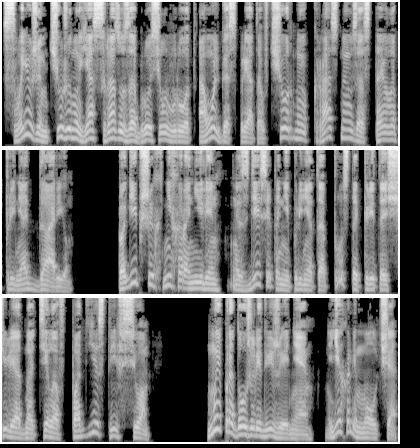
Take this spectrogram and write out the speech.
Свою жемчужину я сразу забросил в рот, а Ольга, спрятав черную, красную заставила принять Дарью. Погибших не хоронили, здесь это не принято, просто перетащили одно тело в подъезд и все. Мы продолжили движение, ехали молча.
